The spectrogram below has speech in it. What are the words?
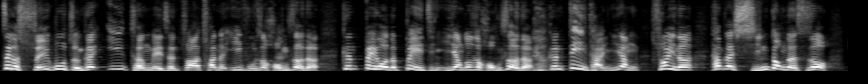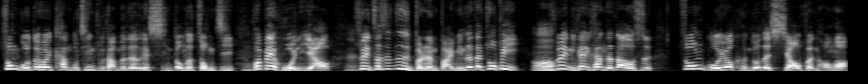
这个水谷隼跟伊藤美诚抓穿的衣服是红色的，跟背后的背景一样都是红色的，跟地毯一样，所以呢，他们在行动的时候，中国队会看不清楚他们的这个行动的踪迹，会被混淆。所以这是日本人摆明的在作弊，所以你可以看得到的是，中国有很多的小粉红哦，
